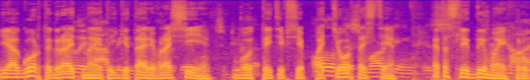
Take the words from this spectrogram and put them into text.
Я горд играть на этой гитаре в России. Вот эти все потертости — это следы моих рук.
